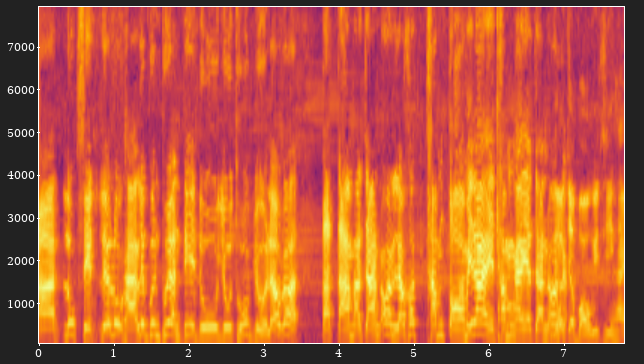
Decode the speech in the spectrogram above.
อ่าลูกศิษย์หรือลูกหาหรือเพื่อนๆที่ดู YouTube อยู่แล้วก็ ตัดตามอาจารย์อ้อนแล้วเขาทำต่อไม่ได้ทำไงอาจารย์อ้อนเดี๋ยวจะบอกวิธีให้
